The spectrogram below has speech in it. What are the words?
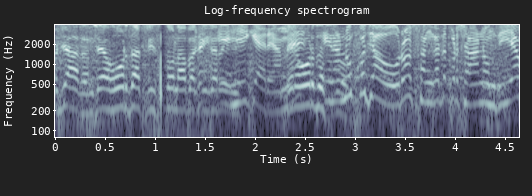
ਭਜਾ ਦਿੰਦੇ ਆ ਹੋਰ ਦੱਸ ਇਸ ਤੋਂ ਇਲਾਵਾ ਕੀ ਕਰਾਂਗੇ? ਇਹੀ ਕਹਿ ਰਿਹਾ ਮੈਂ। ਹੋਰ ਦੱਸੋ। ਇਹਨਾਂ ਨੂੰ ਭਜਾਓ ਰੋ ਸੰਗਤ ਪਰੇਸ਼ਾਨ ਹੁੰਦੀ ਹੈ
